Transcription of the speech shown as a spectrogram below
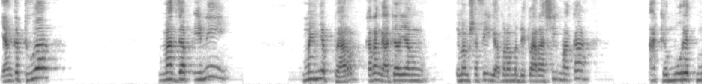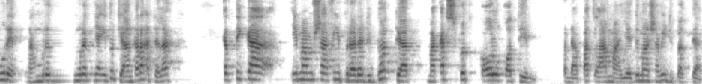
Yang kedua, madhab ini menyebar karena nggak ada yang Imam Syafi'i nggak pernah mendeklarasi, maka ada murid-murid. Nah, murid-muridnya itu di antara adalah ketika Imam Syafi'i berada di Baghdad, maka disebut Qaul Qadim, pendapat lama, yaitu Imam Syafi'i di Baghdad.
